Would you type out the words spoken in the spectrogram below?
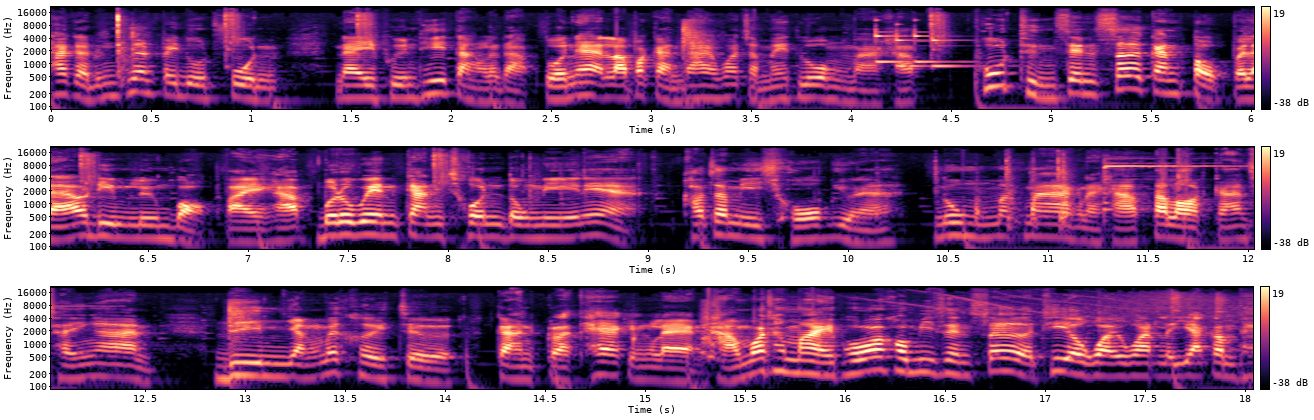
ถ้าเกิดเพื่อนๆไปดูดฝุ่นในพื้นที่ต่างระดับตัวนี้รับประกันได้ว่าจะไม่ร่วงมาครับ พูดถึงเซ็นเซอร์การตกไปแล้วดิมลืมบอกไปครับ บริเวณกันชนตรงนี้เนี่ยเขาจะมีโชคอยู่นะ นุ่มมากๆนะครับ ตลอดการใช้งานดีมยังไม่เคยเจอการกระแทกแรงๆ ถามว่าทำไม เพราะว่าเขามีเซ็นเซอร์ที่เอาไว้วัดระยะกำแพ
